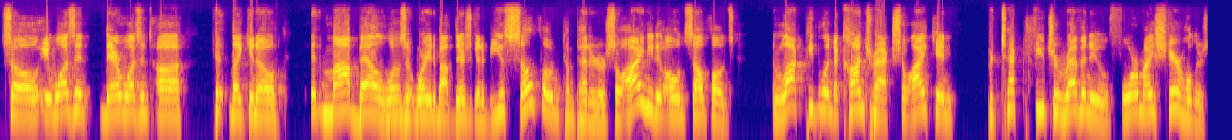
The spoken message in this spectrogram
so it wasn't there wasn't a like you know Ma Bell wasn't worried about there's going to be a cell phone competitor, so I need to own cell phones and lock people into contracts so I can protect future revenue for my shareholders.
